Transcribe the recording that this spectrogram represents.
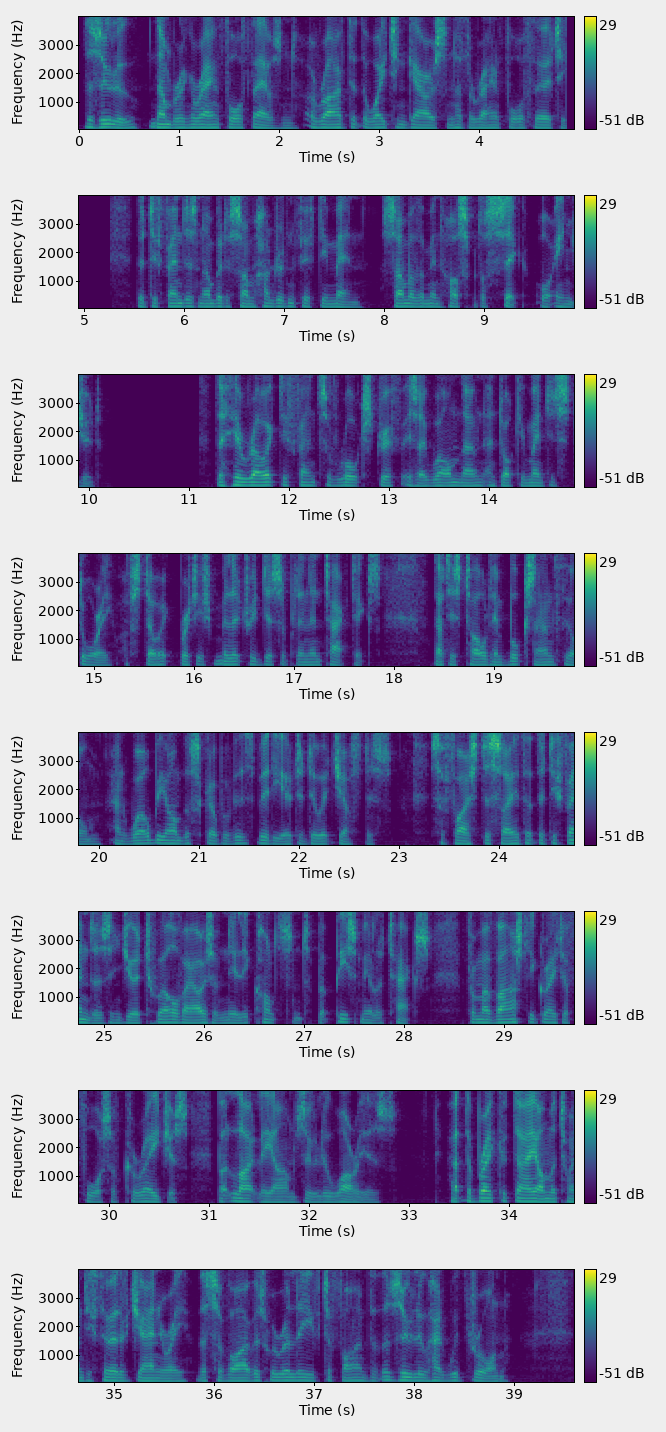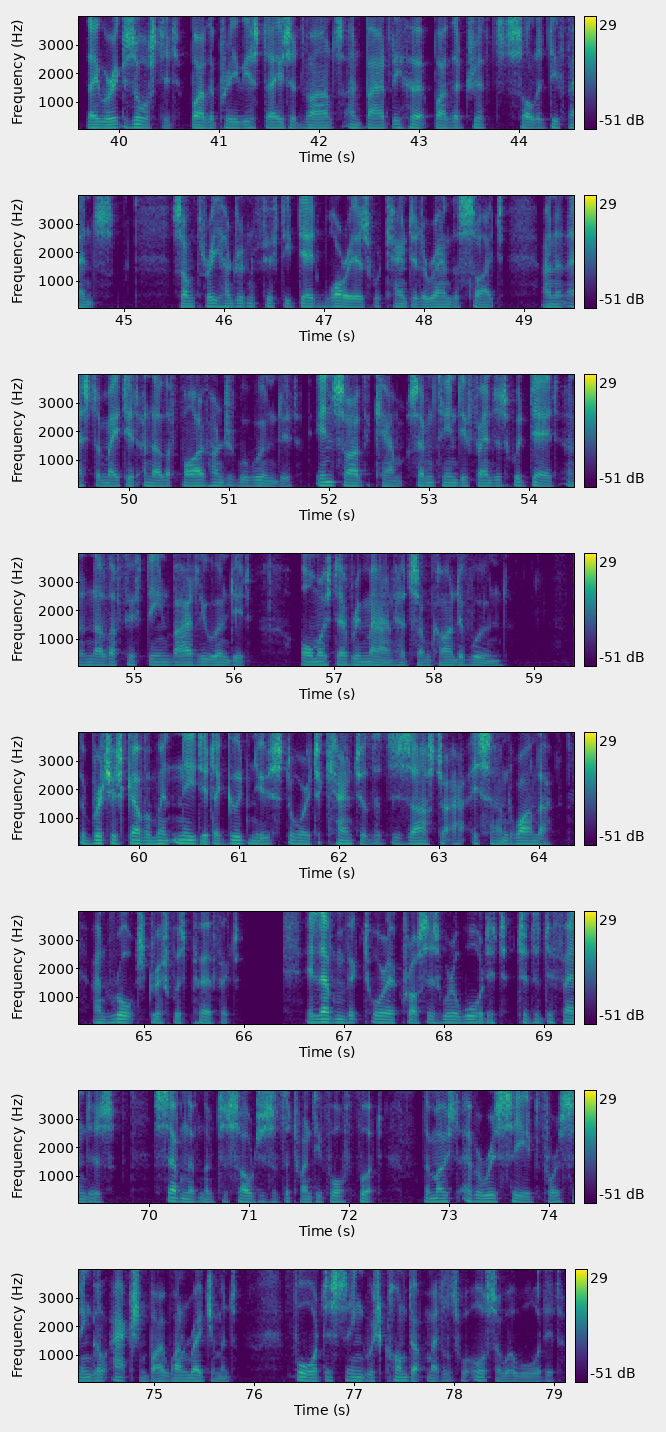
The Zulu, numbering around 4,000, arrived at the waiting garrison at around 4.30. The defenders numbered some 150 men, some of them in hospital sick or injured. The heroic defence of Rorke's is a well known and documented story of stoic British military discipline and tactics that is told in books and film, and well beyond the scope of this video to do it justice. Suffice to say that the defenders endured 12 hours of nearly constant but piecemeal attacks from a vastly greater force of courageous but lightly armed Zulu warriors. At the break of day on the 23rd of January, the survivors were relieved to find that the Zulu had withdrawn, they were exhausted by the previous day's advance and badly hurt by the drift's solid defence. Some 350 dead warriors were counted around the site, and an estimated another 500 were wounded. Inside the camp, 17 defenders were dead and another 15 badly wounded. Almost every man had some kind of wound. The British government needed a good news story to counter the disaster at Isandlwana, and Rorke's Drift was perfect. Eleven Victoria Crosses were awarded to the defenders, seven of them to soldiers of the 24th Foot, the most ever received for a single action by one regiment. Four Distinguished Conduct Medals were also awarded.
